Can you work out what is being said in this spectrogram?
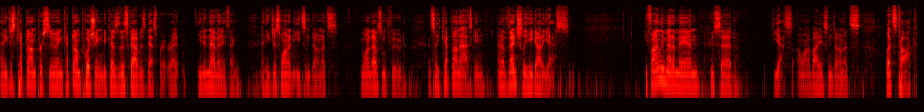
And he just kept on pursuing, kept on pushing because this guy was desperate, right? He didn't have anything and he just wanted to eat some donuts. He wanted to have some food. And so he kept on asking, and eventually he got a yes. He finally met a man who said, Yes, I want to buy you some donuts. Let's talk.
